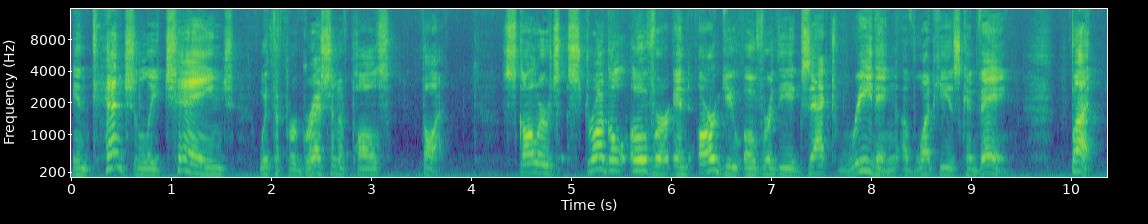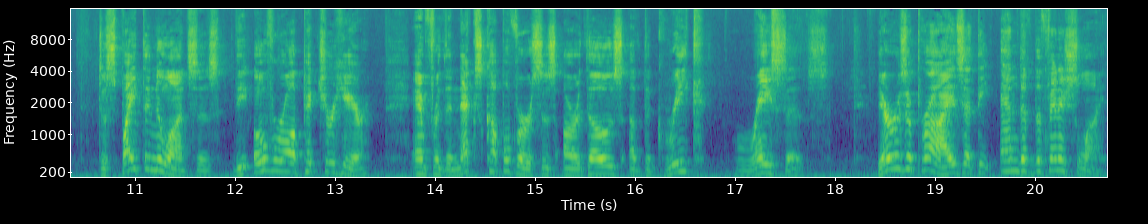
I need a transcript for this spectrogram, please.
intentionally change with the progression of Paul's thought. Scholars struggle over and argue over the exact reading of what he is conveying. But despite the nuances, the overall picture here and for the next couple verses are those of the Greek races. There is a prize at the end of the finish line,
